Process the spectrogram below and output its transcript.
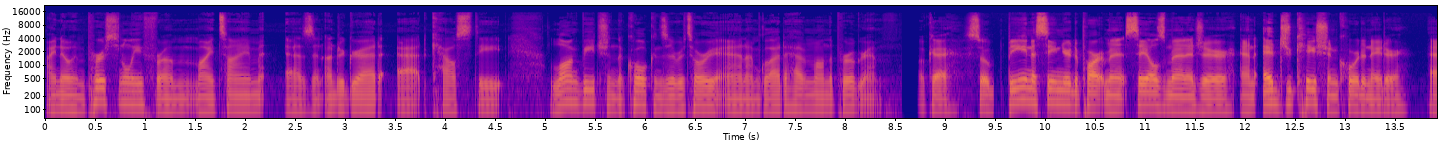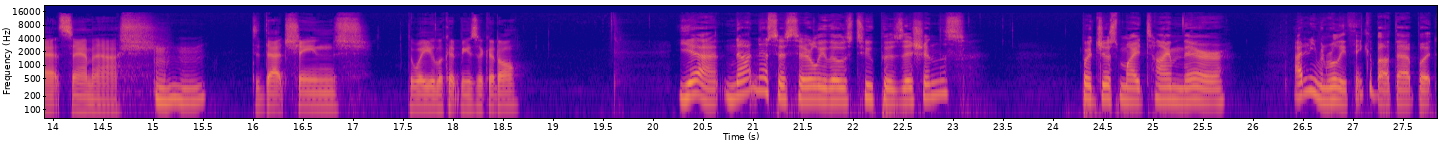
I know him personally from my time as an undergrad at Cal State Long Beach in the Cole Conservatory, and I'm glad to have him on the program. Okay, so being a senior department sales manager and education coordinator at Sam Ash, hmm did that change the way you look at music at all? Yeah, not necessarily those two positions, but just my time there. I didn't even really think about that, but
